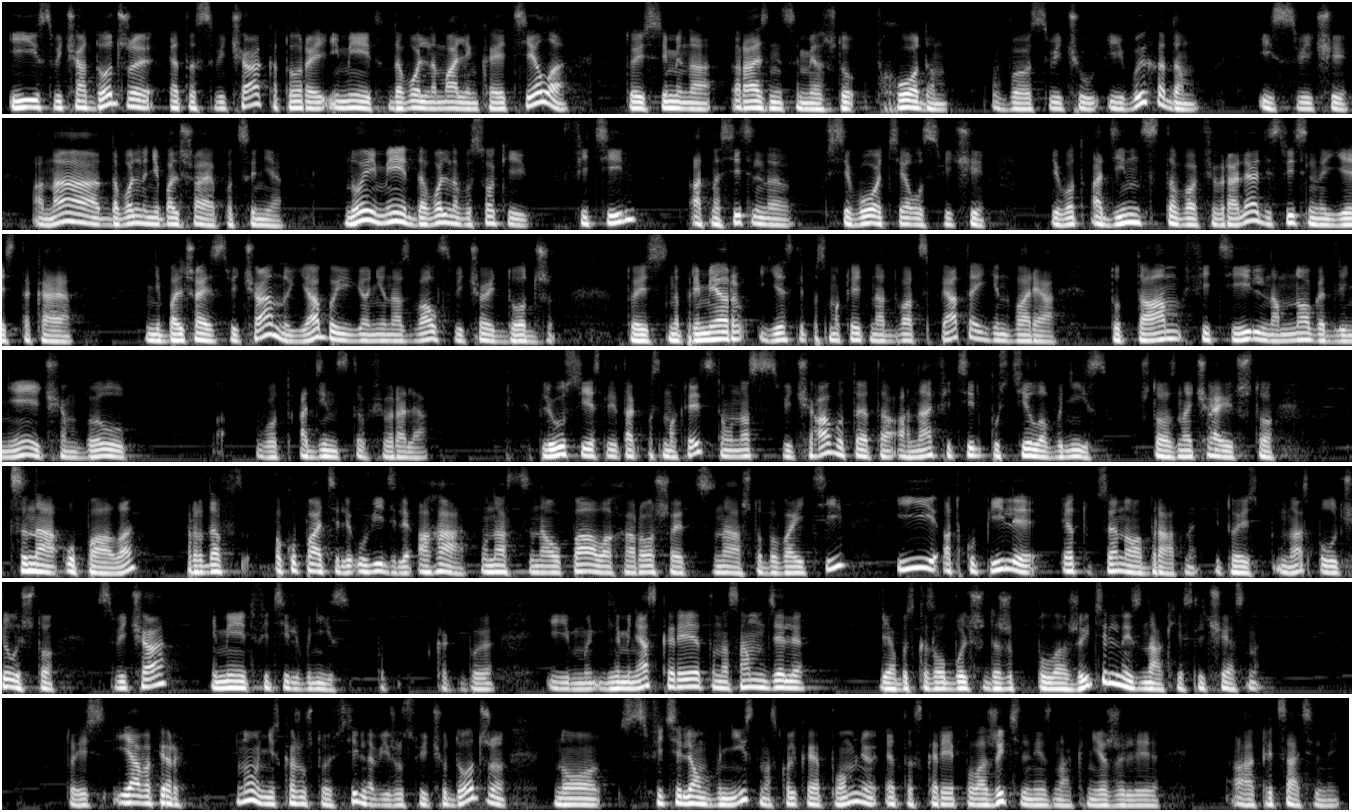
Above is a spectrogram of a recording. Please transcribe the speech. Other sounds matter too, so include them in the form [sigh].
и свеча доджи — это свеча, которая имеет довольно маленькое тело, то есть именно разница между входом в свечу и выходом из свечи, она довольно небольшая по цене, но имеет довольно высокий фитиль относительно всего тела свечи. И вот 11 февраля действительно есть такая небольшая свеча, но я бы ее не назвал свечой доджи. То есть, например, если посмотреть на 25 января, то там фитиль намного длиннее, чем был вот 11 февраля. Плюс, если так посмотреть, то у нас свеча вот эта, она фитиль пустила вниз, что означает, что цена упала, продав... покупатели увидели, ага, у нас цена упала, хорошая цена, чтобы войти, и откупили эту цену обратно. И то есть у нас получилось, что свеча имеет фитиль вниз. Как бы, и для меня скорее это на самом деле, я бы сказал, больше даже положительный знак, если честно. То есть я, во-первых, ну, не скажу, что сильно вижу свечу доджи, но с фитилем вниз, насколько я помню, это скорее положительный знак, нежели отрицательный.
